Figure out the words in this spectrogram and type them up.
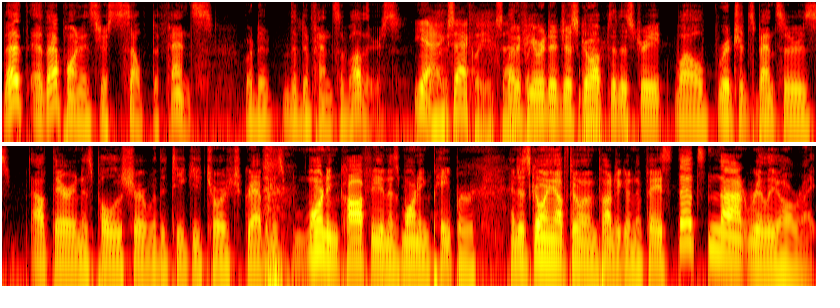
that at that point it's just self-defense or the, the defense of others yeah But- exactly exactly but if you were to just go up to the street while Richard Spencer's out there in his polo shirt with a tiki torch, grabbing his morning coffee and his morning paper, and just going up to him and punching him in the face, that's not really all right.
